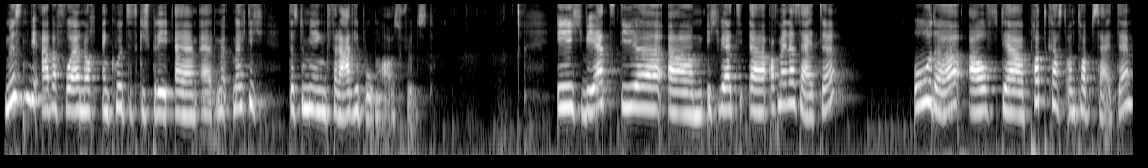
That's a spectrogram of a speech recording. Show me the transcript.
müssten wir aber vorher noch ein kurzes Gespräch, äh, äh, möchte ich, dass du mir einen Fragebogen ausfüllst. Ich werde dir, ähm, ich werde äh, auf meiner Seite oder auf der Podcast on Top Seite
